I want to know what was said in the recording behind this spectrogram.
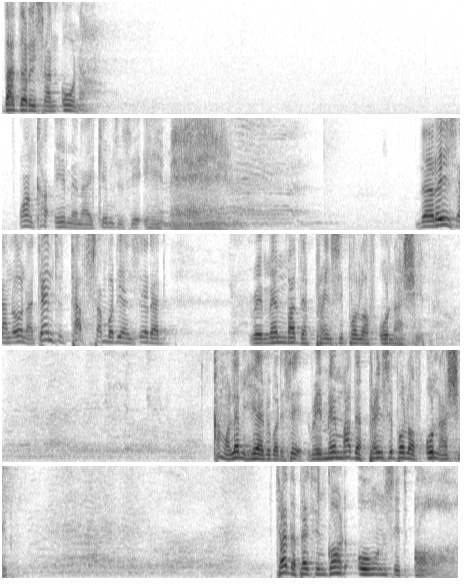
that there is an owner. One amen. I came to say amen. There is an owner. Tend to tap somebody and say that. Remember the principle of ownership. Come on, let me hear everybody say. Remember the principle of ownership. Tell the person, God owns it all.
